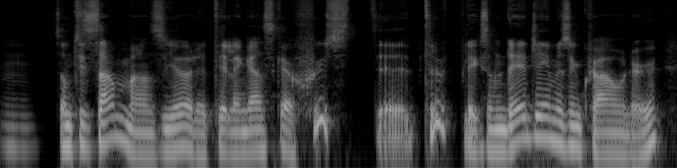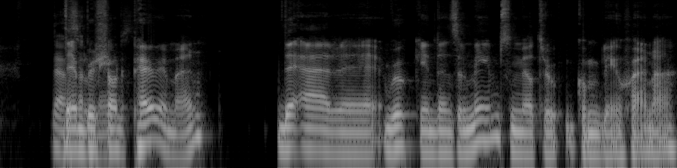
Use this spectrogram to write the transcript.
Mm. som tillsammans gör det till en ganska schysst eh, trupp. Liksom. Det är Jameson Crowder, det är som Brashard minst. Perryman. Det är eh, rookien Denzel Mims som jag tror kommer bli en stjärna.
